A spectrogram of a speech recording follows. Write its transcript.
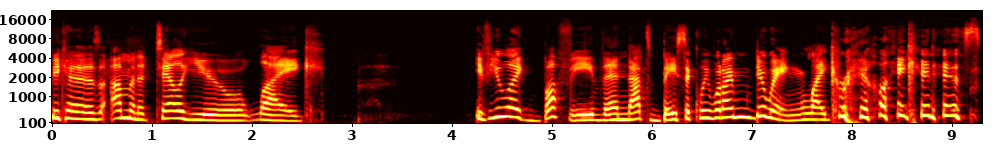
Because I'm going to tell you, like, if you like Buffy, then that's basically what I'm doing. Like, like it is.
